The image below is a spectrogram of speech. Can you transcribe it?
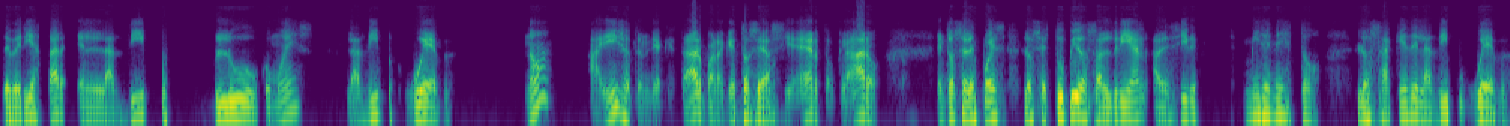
debería estar en la Deep Blue, ¿cómo es? La Deep Web, ¿no? Ahí yo tendría que estar para que esto sea cierto, claro. Entonces después los estúpidos saldrían a decir, miren esto, lo saqué de la Deep Web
